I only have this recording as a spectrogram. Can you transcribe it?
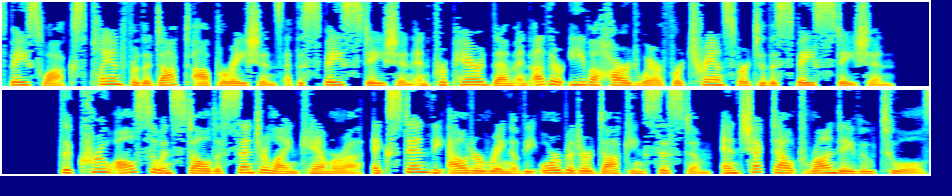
spacewalks planned for the docked operations at the space station and prepared them and other EVA hardware for transfer to the space station. The crew also installed a centerline camera, extend the outer ring of the orbiter docking system, and checked out rendezvous tools.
